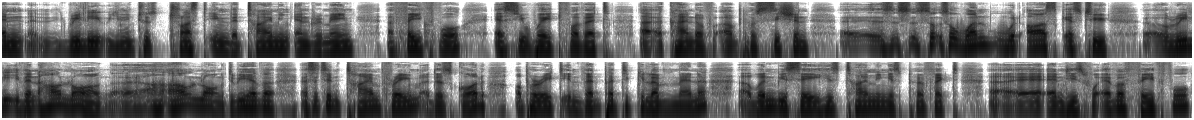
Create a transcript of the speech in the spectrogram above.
And really, you need to trust in the timing and remain faithful as you wait for that kind of position so, so one would ask as to uh, really then how long, uh, how long do we have a, a, certain time frame? Does God operate in that particular manner? Uh, when we say His timing is perfect uh, and He's forever faithful,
